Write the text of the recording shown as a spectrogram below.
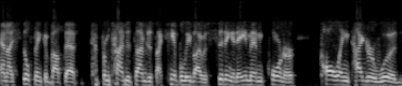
And I still think about that from time to time. Just I can't believe I was sitting at Amen Corner calling Tiger Woods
